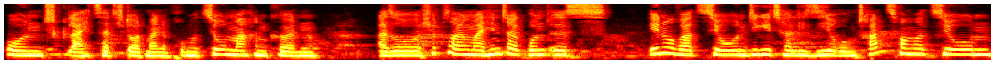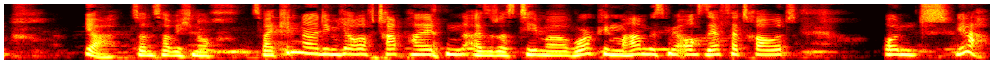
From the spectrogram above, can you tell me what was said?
und gleichzeitig dort meine Promotion machen können. Also ich würde sagen, mein Hintergrund ist Innovation, Digitalisierung, Transformation ja, sonst habe ich noch zwei Kinder, die mich auch auf Trab halten. Also das Thema Working Mom ist mir auch sehr vertraut. Und ja,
